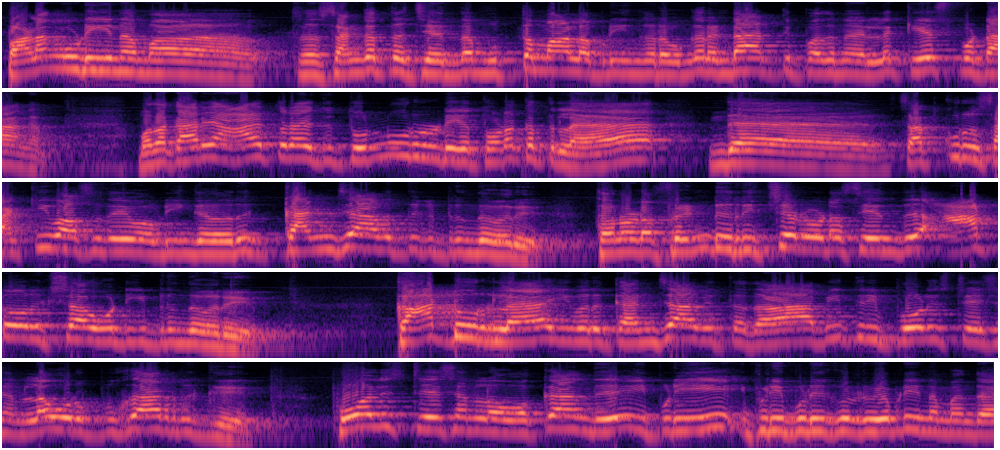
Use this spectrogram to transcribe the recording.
பழங்குடியின ம- சங்கத்தை சேர்ந்த முத்தமால் அப்படிங்கிறவங்க ரெண்டாயிரத்தி பதினேழில் கேஸ் போட்டாங்க. மொதல் காரியம் ஆயிரத்தி தொள்ளாயிரத்தி தொண்ணூறுடைய தொடக்கத்தில் இந்த சத்குரு சக்கி வாசுதேவ் அப்படிங்கிறவர் கஞ்சா வித்துக்கிட்டு இருந்தவர். தன்னோட ஃப்ரெண்டு ரிச்சர்டோட சேர்ந்து ஆட்டோ ரிக்ஷா ஓட்டிக்கிட்டு இருந்தவர். காட்டூரில் இவர் கஞ்சா வித்ததா? பீத்ரி போலீஸ் ஸ்டேஷனில் ஒரு புகார் இருக்குது போலீஸ் ஸ்டேஷனில் உட்காந்து இப்படி இப்படி இப்படி எப்படி நம்ம இந்த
